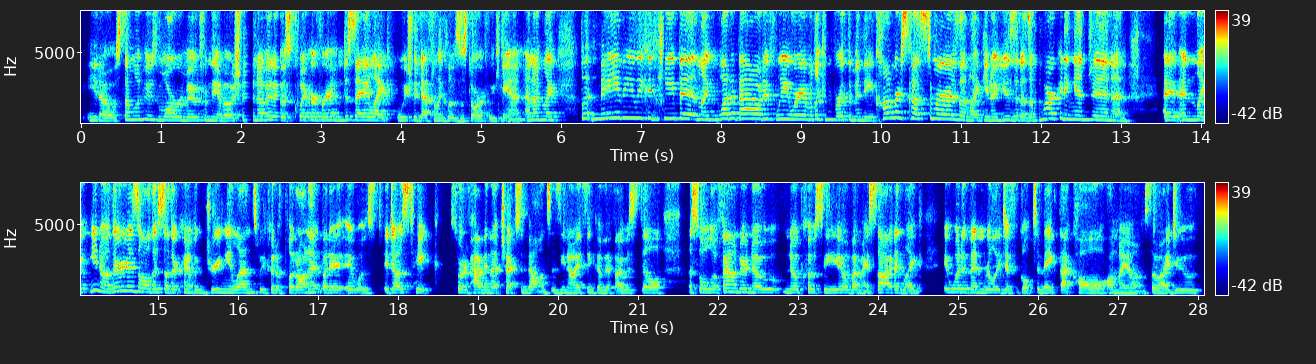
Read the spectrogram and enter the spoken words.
you know, someone who's more removed from the emotion of it. It was quicker for him to say, like, we should definitely close the store if we can. And I'm like, but maybe we could keep it. And like, what about if we were able to convert them into e-commerce customers and like, you know, use it as a marketing engine and and, and like, you know, there is all this other kind of a dreamy lens we could have put on it, but it, it was it does take sort of having that checks and balances. You know, I think of if I was still a solo founder, no no co-CEO by my side, like it would have been really difficult to make that call on my own. So I do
